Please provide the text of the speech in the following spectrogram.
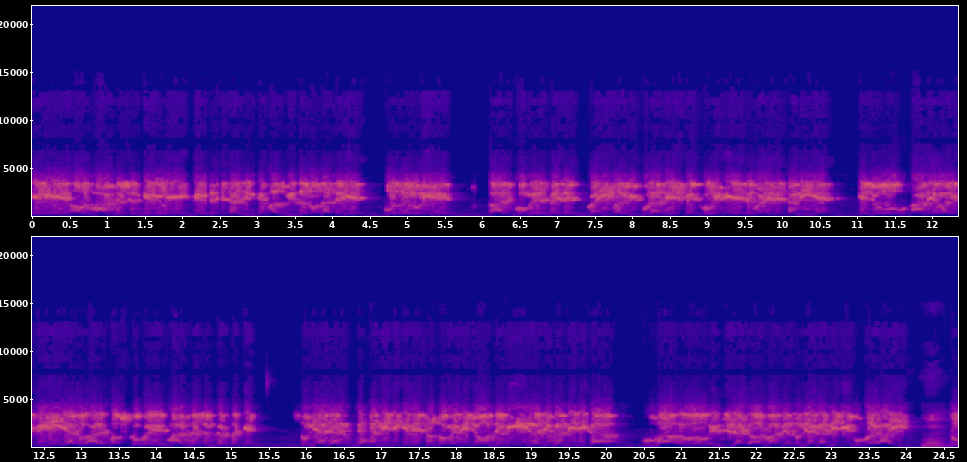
के लिए और मार्गदर्शन के लिए एक पेड़ नेता जिनके पास विजन होना चाहिए, वो ज़रूरी है। आज कांग्रेस में से कहीं पर भी, पूरा देश में कोई भी ऐसे बड़े नेता नहीं है कि जो आने वाली पीढ़ी या तो पक्ष को कोई मार्गदर्शन कर सके। सोनिया गांधी जी के नेतृत्व में भी जो जब राजीव गांधी जी का हुआ इंसिडेंट और बाद में सोनिया गांधी जी उभर आई। तो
